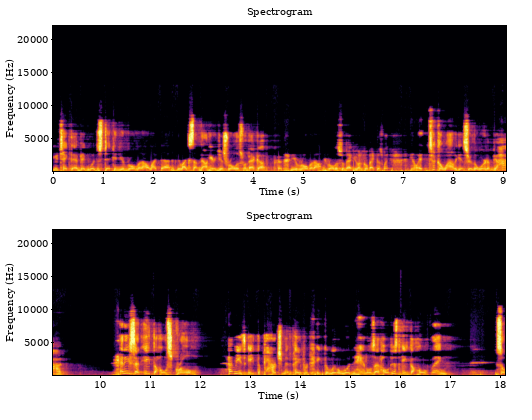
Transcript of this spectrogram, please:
you take that big wooden stick and you roll it out like that. And if you like something down here, you just roll this one back up. you roll it out, you roll this one back. You want to go back this way. You know, it took a while to get through the Word of God. And he said, eat the whole scroll. That means eat the parchment paper, eat the little wooden handles that hold, just eat the whole thing. So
